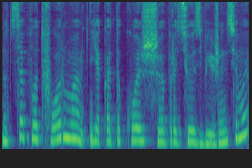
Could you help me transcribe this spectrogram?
ну це платформа, яка також працює з біженцями.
